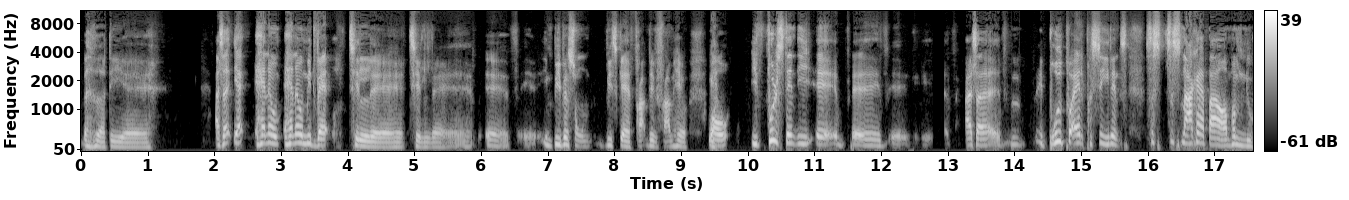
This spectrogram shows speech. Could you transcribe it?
hvad hedder det? Øh, altså, ja, han, er jo, han er jo mit valg til, øh, til øh, øh, en biperson, vi skal frem, vi vil fremhæve. Ja. Og i fuldstændig øh, øh, øh, altså et brud på alt præcedens, så, så snakker jeg bare om ham nu.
